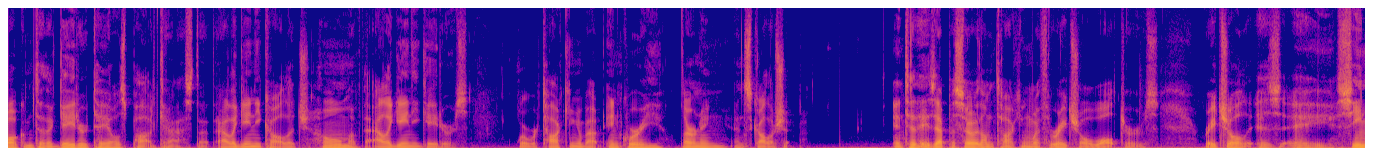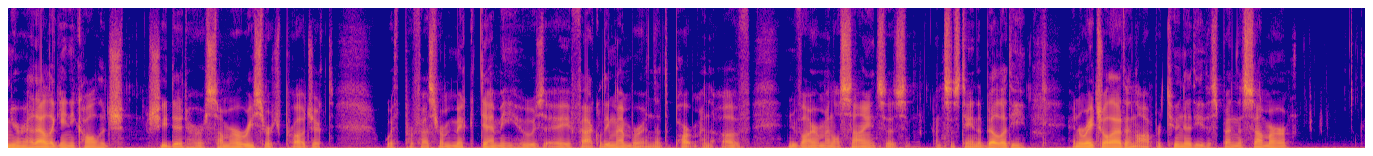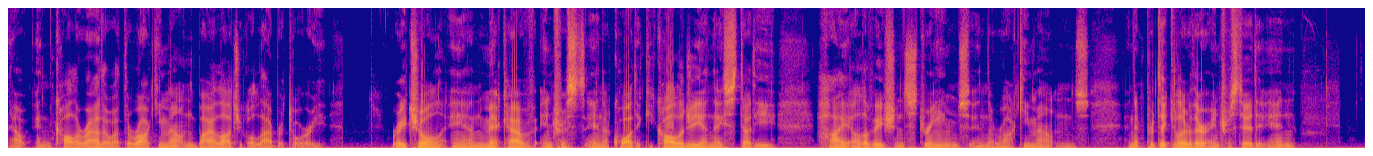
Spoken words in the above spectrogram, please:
Welcome to the Gator Tales podcast at Allegheny College, home of the Allegheny Gators, where we're talking about inquiry, learning, and scholarship. In today's episode, I'm talking with Rachel Walters. Rachel is a senior at Allegheny College. She did her summer research project with Professor Mick Demi, who is a faculty member in the Department of Environmental Sciences and Sustainability. And Rachel had an opportunity to spend the summer out in Colorado at the Rocky Mountain Biological Laboratory. Rachel and Mick have interests in aquatic ecology and they study high elevation streams in the Rocky Mountains. And in particular, they're interested in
